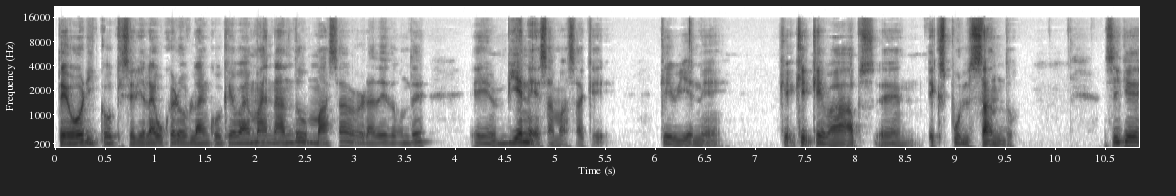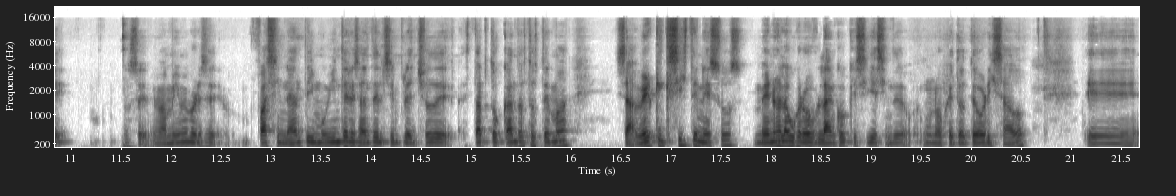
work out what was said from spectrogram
teórico, que sería el agujero blanco, que va emanando masa, ¿verdad? De dónde eh, viene esa masa que, que viene, que, que, va eh, expulsando. Así que, no sé, a mí me parece fascinante y muy interesante el simple hecho de estar tocando estos temas saber que existen esos, menos el agujero blanco que sigue siendo un objeto teorizado, eh,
